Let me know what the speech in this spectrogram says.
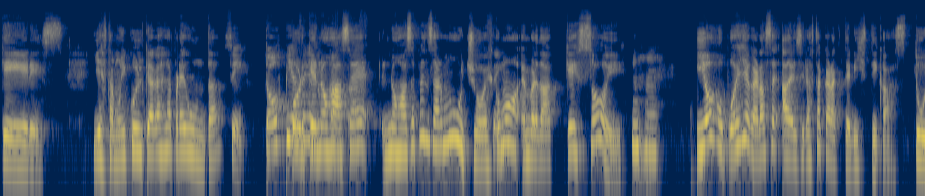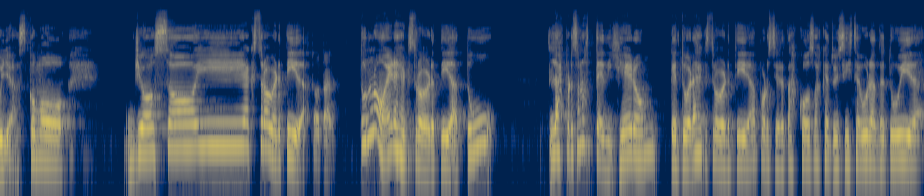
qué eres. Y está muy cool que hagas la pregunta Sí, todos piensan porque nos hace, nos hace pensar mucho. Es Sí. como, en verdad, ¿qué soy? Y ojo, puedes llegar a, a decir hasta características tuyas, como yo soy extrovertida. Total. Tú no eres extrovertida, tú las personas te dijeron que tú eras extrovertida por ciertas cosas que tú hiciste durante tu vida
